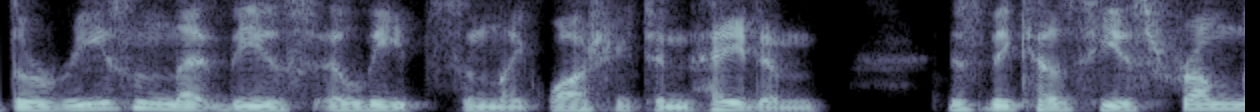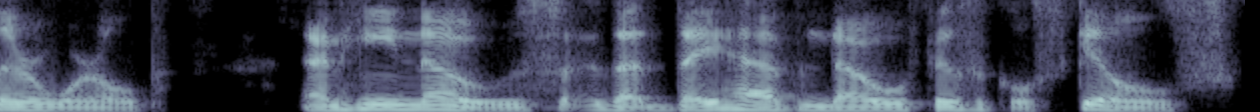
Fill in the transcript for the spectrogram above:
the reason that these elites in like Washington hate him is because he's from their world and he knows that they have no physical skills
